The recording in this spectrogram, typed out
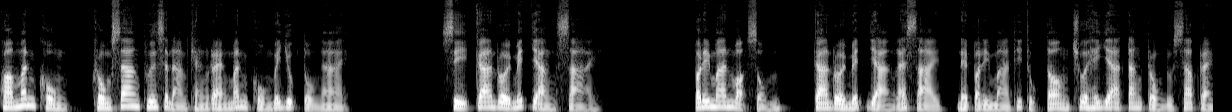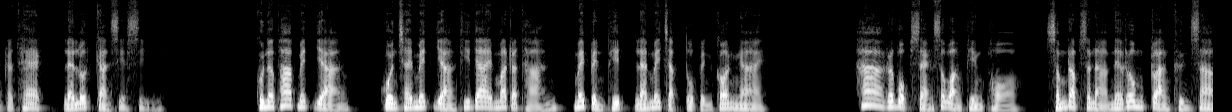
ความมั่นคง โครงสร้างพื้นสนามแข็งแรงมั่นคงไม่ยุบตัวง่าย 4. การโรยเม็ดยางทราย ปริมาณเหมาะสม การโรยเม็ดยางและทรายในปริมาณที่ถูกต้องช่วยให้หญ้าตั้งตรงดูดซับแรงกระแทก และลดการเสียสี คุณภาพเม็ดยาง ควรใช้เม็ดยางที่ได้มาตรฐาน ไม่เป็นพิษ และไม่จับตัวเป็นก้อนง่าย 5. ระบบแสงสว่างเพียงพอ สำหรับสนามในร่มกลางคืนเศร้า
